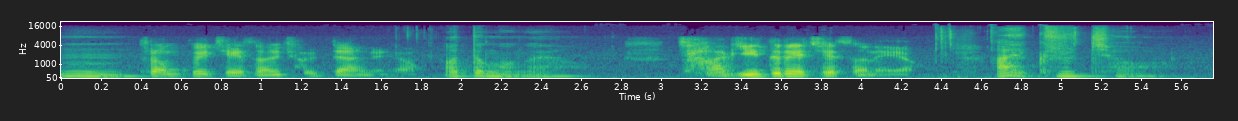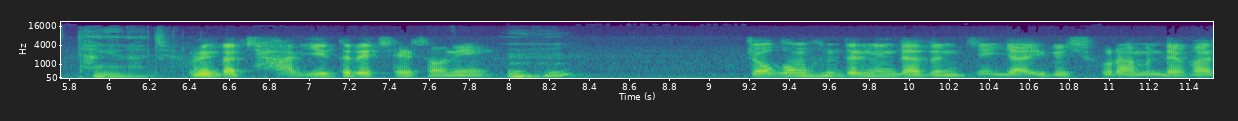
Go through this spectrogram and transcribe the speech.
음. 트럼프의 재선이 절대 아니에요. 어떤 건가요? 자기들의 재선이에요. 아, 그렇죠. 당연하죠. 그러니까 자기들의 재선이 음흠. 조금 흔들린다든지 야 이런 식으로 하면 내가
